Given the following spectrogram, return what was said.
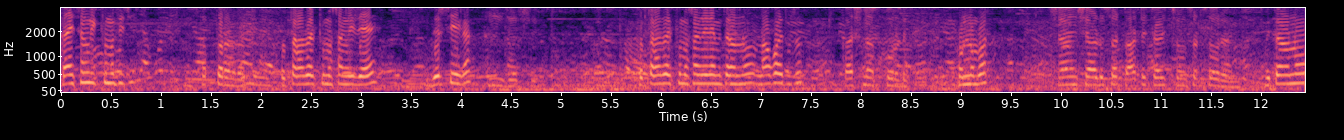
काय सांगली किंमत तिची सत्तर हजार. सत्तर हजार किंमत सांगलेली आहे. जर्सी आहे का? जर्सी. सत्तर हजार किंमत सांगलेली आहे मित्रांनो. नाव काय तुझं? काशीनाथ कोरडे. Phone number? शहाऐंशी अडुसष्ट अठ्ठेचाळीस चौसष्ट चौऱ्याण्णव. मित्रांनो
